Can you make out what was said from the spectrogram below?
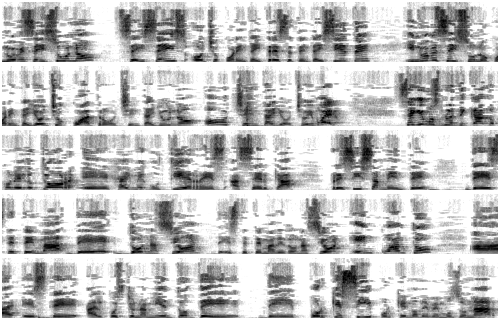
961-668-4377 y 961-48-481-88. Y bueno, seguimos platicando con el doctor eh, Jaime Gutiérrez acerca precisamente de este tema de donación, de este tema de donación en cuanto a este al cuestionamiento de, de por qué sí, por qué no debemos donar,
